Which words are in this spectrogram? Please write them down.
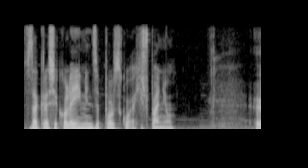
w zakresie kolei między Polską a Hiszpanią? E,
